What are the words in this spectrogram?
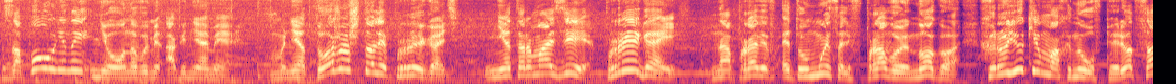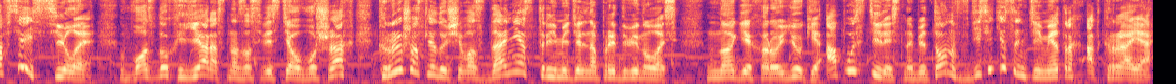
заполненный неоновыми огнями. «Мне тоже, что ли, прыгать?» «Не тормози! Прыгай!» Направив эту мысль в правую ногу, Харуюки махнул вперед со всей силы. Воздух яростно засвистел в ушах, крыша следующего здания стремительно придвинулась. Ноги Харуюки опустились на бетон в 10 сантиметрах от края,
